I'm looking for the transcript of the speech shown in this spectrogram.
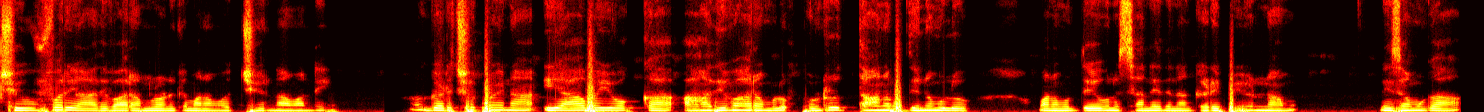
చివరి ఆదివారంలోనికి మనం వచ్చి ఉన్నామండి. గడిచిపోయిన యాభై ఒక్క ఆదివారములు పునరుద్ధానపు దినములు మనము దేవుని సన్నిధిన గడిపి ఉన్నాము. నిజముగా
